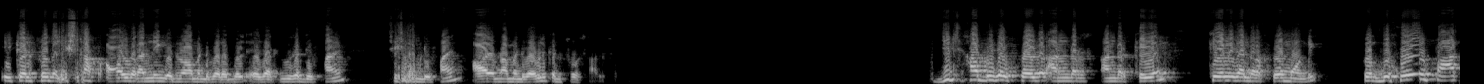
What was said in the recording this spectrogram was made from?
you can show the list of all the running environment variable, either user defined, system defined, or environment variable can source also. GitHub is a folder under under KM. KM is under home only. So the whole path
